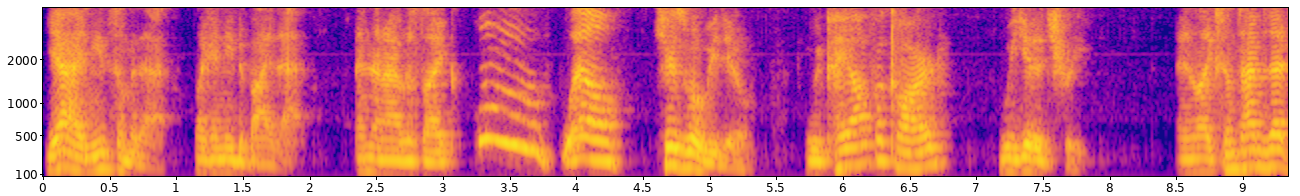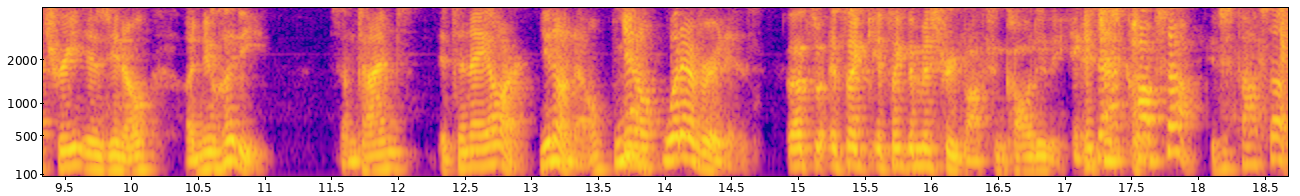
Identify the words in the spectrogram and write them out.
yeah, I need some of that. Like, I need to buy that. And then I was like, "Ooh, well, here's what we do we pay off a card, we get a treat. And like sometimes that treat is, you know, a new hoodie. Sometimes it's an AR. You don't know. You know, whatever it is. That's what it's like. It's like the mystery box in Call of Duty. It just pops up. It just pops up.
